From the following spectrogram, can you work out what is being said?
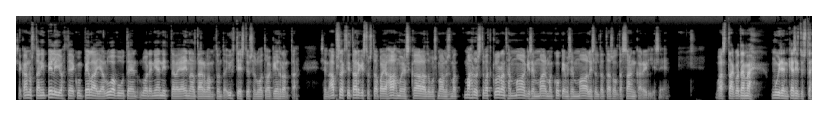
se kannustaa niin pelijohtajia kuin pelaajia luovuuteen, luoden jännittävää ja ennalta yhteistyössä luotua kerrontaa. Sen abstrakti tarkistustapa ja hahmojen skaalautuvuus mahdollistavat Gloranthan maagisen maailman kokemisen maalliselta tasolta sankarilliseen. Vastaako tämä muiden käsitystä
